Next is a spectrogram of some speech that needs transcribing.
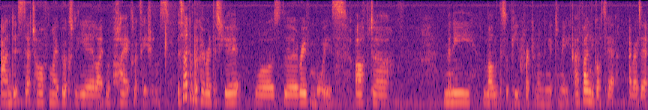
and it set off my books for the year like with high expectations. The second book I read this year was The Raven Boys after many months of people recommending it to me. I finally got it, I read it,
